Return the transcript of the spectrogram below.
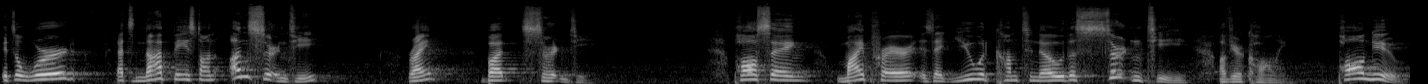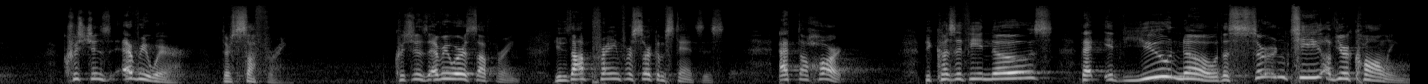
it's a word that's not based on uncertainty, right? But certainty. Paul's saying, My prayer is that you would come to know the certainty of your calling. Paul knew Christians everywhere, they're suffering. Christians everywhere are suffering. He's not praying for circumstances. At the heart, because if he knows that if you know the certainty of your calling,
